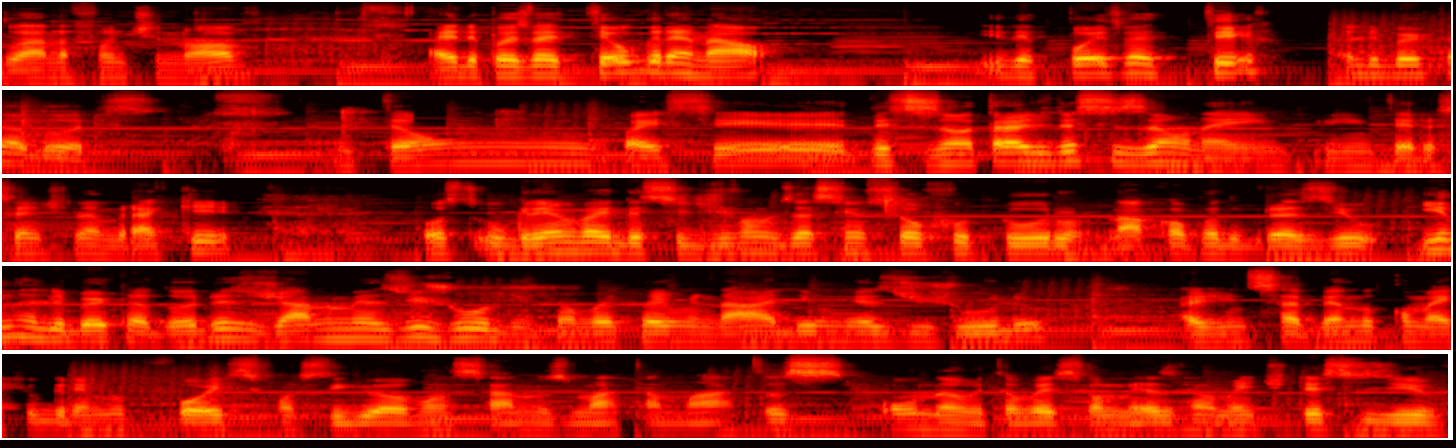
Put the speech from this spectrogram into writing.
lá na Fonte Nova. Aí depois vai ter o Grenal e depois vai ter a Libertadores. Então vai ser decisão atrás de decisão, né? E interessante lembrar que o Grêmio vai decidir, vamos dizer assim, o seu futuro na Copa do Brasil e na Libertadores já no mês de julho. Então vai terminar ali o mês de julho a gente sabendo como é que o Grêmio foi, se conseguiu avançar nos mata-matas ou não. Então vai ser um mês realmente decisivo.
